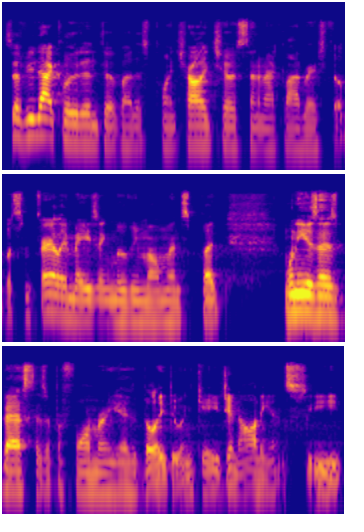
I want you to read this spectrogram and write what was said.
so if you're not clued into it by this point, Charlie Cho's cinematic library is filled with some fairly amazing movie moments, but when he is at his best as a performer, he has ability to engage an audience. He,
